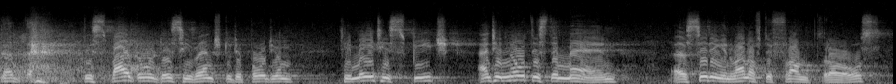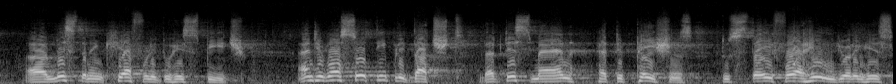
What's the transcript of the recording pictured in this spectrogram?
but, despite all this, he went to the podium, he made his speech, and he noticed a man uh, sitting in one of the front rows, uh, listening carefully to his speech. And he was so deeply touched that this man had the patience to stay for him during his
